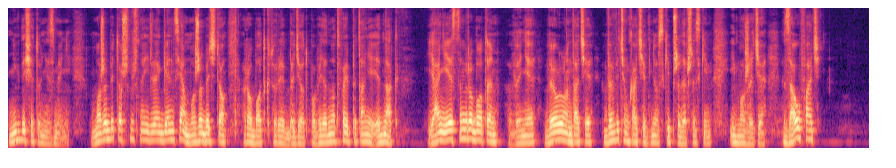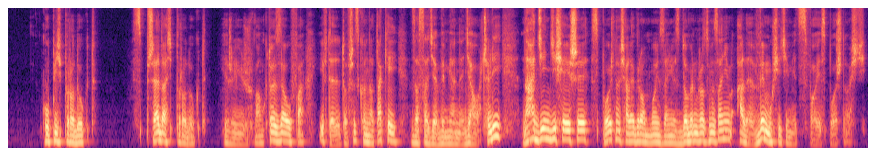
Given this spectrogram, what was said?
nigdy się to nie zmieni. Może być to sztuczna inteligencja, może być to robot, który będzie odpowiadał na Twoje pytanie, jednak ja nie jestem robotem, Wy nie, Wy oglądacie, Wy wyciągacie wnioski przede wszystkim i możecie zaufać kupić produkt, sprzedać produkt, jeżeli już Wam ktoś zaufa i wtedy to wszystko na takiej zasadzie wymiany działa. Czyli na dzień dzisiejszy społeczność Allegro moim zdaniem jest dobrym rozwiązaniem, ale Wy musicie mieć swoje społeczności,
